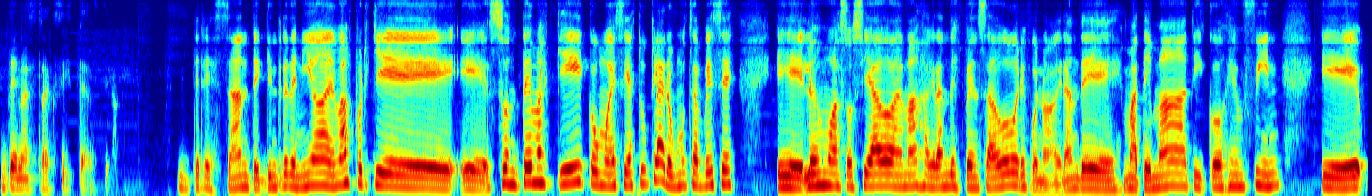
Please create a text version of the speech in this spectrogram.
de nuestra existencia. Interesante, qué entretenido además porque eh, son temas que, como decías tú, claro, muchas veces eh, los hemos asociado además a grandes pensadores, bueno, a grandes matemáticos, en fin, eh,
